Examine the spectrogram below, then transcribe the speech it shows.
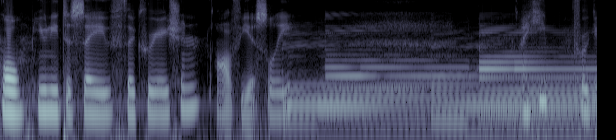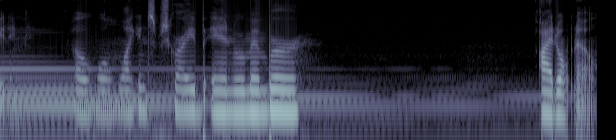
Well, you need to save the creation, obviously. I keep forgetting. Oh, well, like and subscribe, and remember, I don't know.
